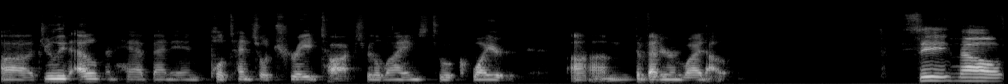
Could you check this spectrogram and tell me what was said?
uh, Julian Edelman have been in potential trade talks for the Lions to acquire um, the veteran wideout. See now,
